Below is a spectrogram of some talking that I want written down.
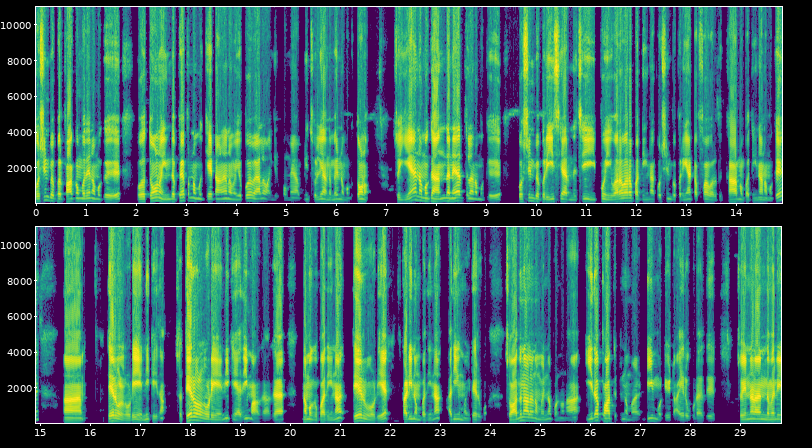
கொஷின் பேப்பர் பார்க்கும்போதே நமக்கு ஒரு தோணும். இந்த பேப்பர் நமக்கு கேட்டாங்கன்னா நம்ம எப்போ வேலை வாங்கியிருப்போமே அப்படின்னு சொல்லி அந்த மாதிரி நமக்கு தோணும். ஸோ ஏன் நமக்கு அந்த நேரத்தில் நமக்கு கொஸ்டின் பேப்பர் ஈஸியாக இருந்துச்சு? இப்போ வர வர பார்த்தீங்கன்னா கொஸ்டின் பேப்பர் ஏன் டஃப்பாக வர்றதுக்கு காரணம் பார்த்தீங்கன்னா நமக்கு தேர்வுகளுடைய எண்ணிக்கை தான். ஸோ தேர்வுகளுடைய எண்ணிக்கை அதிகமாக ஆக நமக்கு பார்த்தீங்கன்னா தேர்வுடைய கடினம் பார்த்தீங்கன்னா அதிகமாகிட்டே இருக்கும். ஸோ அதனால நம்ம என்ன பண்ணோம்னா இதை பார்த்துட்டு நம்ம டிமோட்டிவேட் ஆயிடக்கூடாது ஸோ என்னடா இந்த மாதிரி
